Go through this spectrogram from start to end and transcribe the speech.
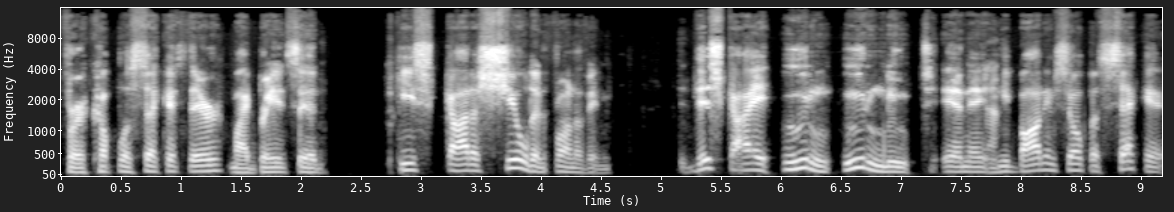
for a couple of seconds there, my brain said, he's got a shield in front of him. This guy oodle, oodle looped and Yeah. he bought himself a second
